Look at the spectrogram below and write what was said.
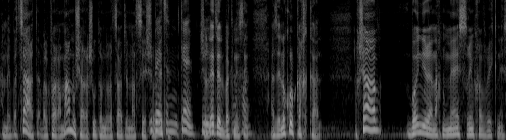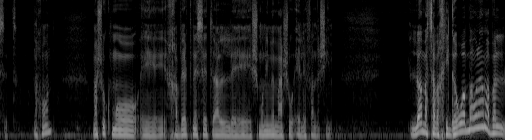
המבצעת, אבל כבר אמרנו שהרשות המבצעת למעשה שולטת, בעצם, כן, שולטת היא... בכנסת. נכון. אז זה לא כל כך קל. עכשיו, בואי נראה, אנחנו 120 חברי כנסת, נכון? משהו כמו אה, חבר כנסת על אה, 80 ומשהו אלף אנשים. לא המצב הכי גרוע בעולם, אבל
